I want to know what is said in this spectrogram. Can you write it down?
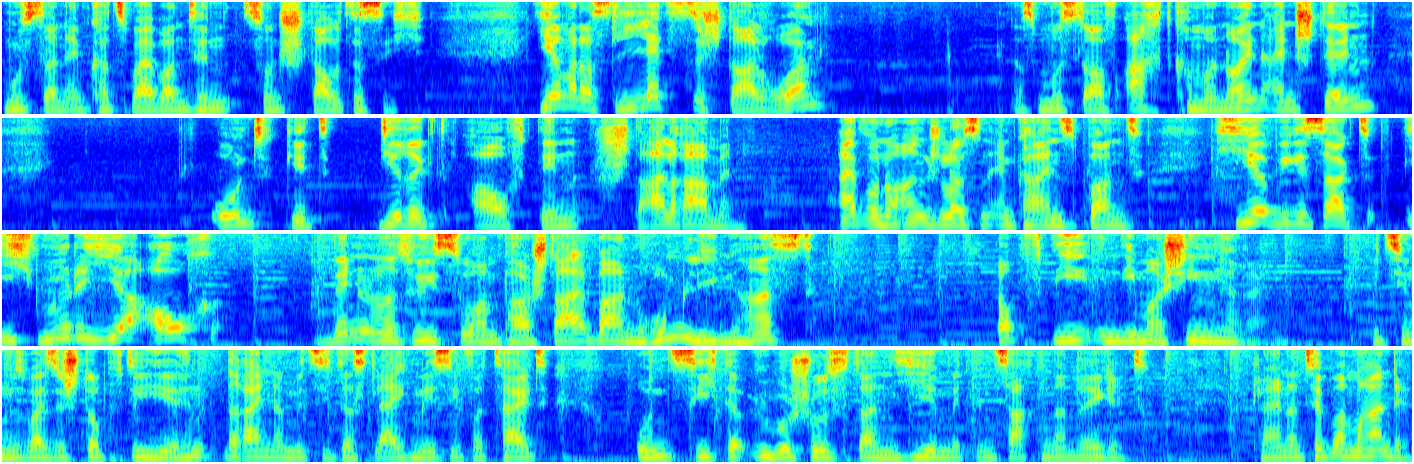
muss da ein MK2-Band hin, sonst staut es sich. Hier haben wir das letzte Stahlrohr. Das musst du auf 8,9 einstellen und geht direkt auf den Stahlrahmen. Einfach nur angeschlossen, MK1-Band. Hier, wie gesagt, ich würde hier auch, wenn du natürlich so ein paar Stahlbahnen rumliegen hast, stopf die in die Maschinen hier rein. Beziehungsweise stopf die hier hinten rein, damit sich das gleichmäßig verteilt und sich der Überschuss dann hier mit den Sachen dann regelt. Kleiner Tipp am Rande.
